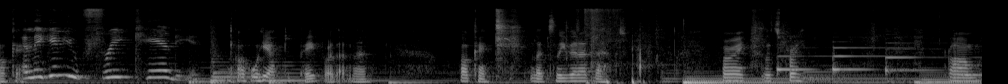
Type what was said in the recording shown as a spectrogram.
okay. And they give you free candy. Oh, we have to pay for that, man. Okay, let's leave it at that. All right, let's pray. Um,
